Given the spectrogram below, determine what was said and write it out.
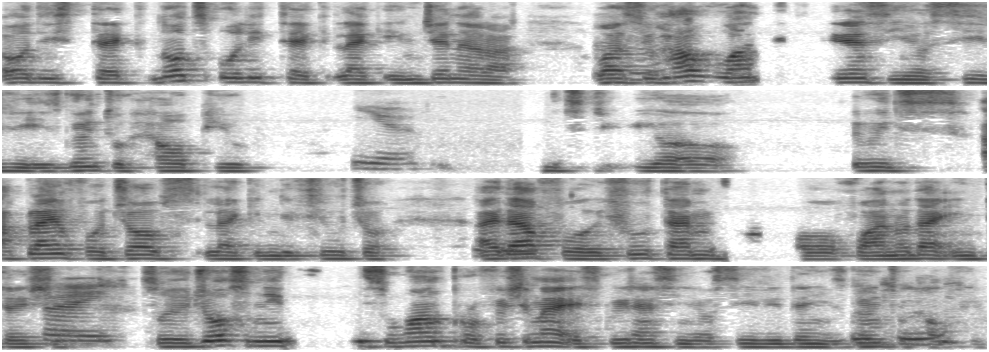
all this tech, not only tech, like in general, once mm-hmm. you have one experience in your CV, is going to help you Yeah. With your with applying for jobs like in the future, Mm-hmm. either for a full time or for another internship. Right. So you just need this one professional experience in your CV, then it's going Mhm. to help you.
